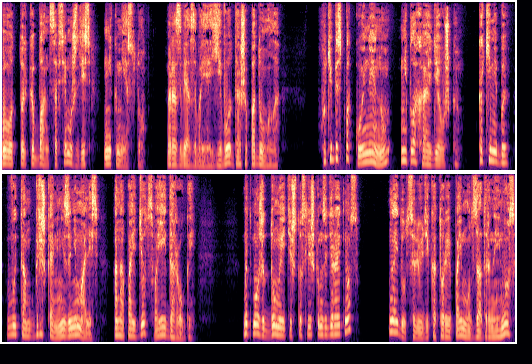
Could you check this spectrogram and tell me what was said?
Вот только бант совсем уж здесь не к месту. Развязывая его, Даша подумала. Хоть и беспокойная, но неплохая девушка. Какими бы вы там грешками не занимались, она пойдет своей дорогой. Быть может, думаете, что слишком задирает нос? Найдутся люди, которые поймут задранный нос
